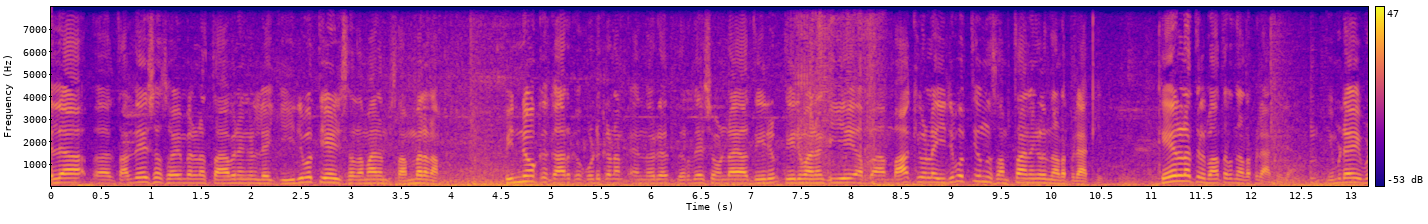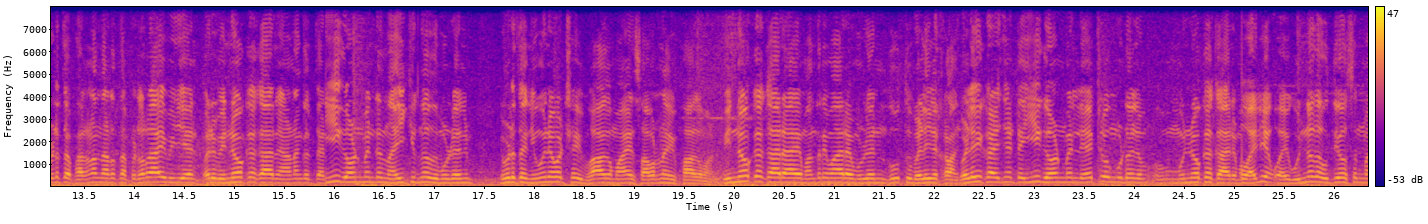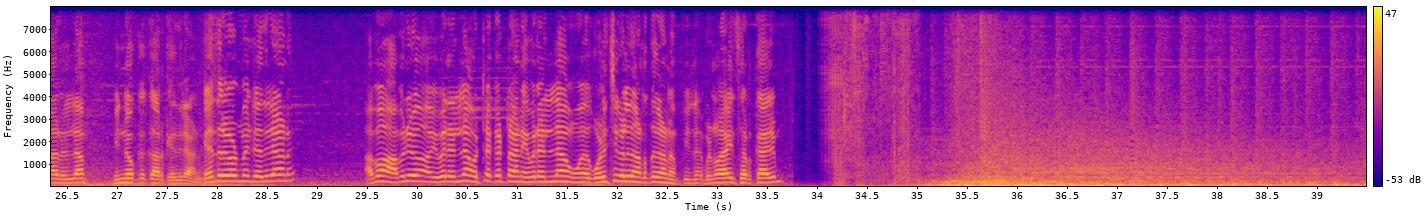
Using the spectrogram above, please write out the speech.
എല്ലാ തദ്ദേശ സ്വയംഭരണ സ്ഥാപനങ്ങളിലേക്ക് ഇരുപത്തിയേഴ് ശതമാനം സംവരണം പിന്നോക്കക്കാർക്ക് കൊടുക്കണം എന്നൊരു നിർദ്ദേശം ഉണ്ടായ തീരു തീരുമാനം ഈ ബാക്കിയുള്ള ഇരുപത്തിയൊന്ന് സംസ്ഥാനങ്ങളിൽ നടപ്പിലാക്കി. കേരളത്തിൽ മാത്രം നടപ്പിലാക്കില്ല. ഇവിടെ ഇവിടുത്തെ ഭരണം നടത്തുന്ന പിണറായി വിജയൻ ഒരു പിന്നോക്കക്കാരനാണെങ്കിൽ തന്നെ ഈ ഗവൺമെന്റ് നയിക്കുന്നത് മുഴുവനും ഇവിടുത്തെ ന്യൂനപക്ഷ വിഭാഗമായ സവർണ വിഭാഗമാണ്. പിന്നോക്കക്കാരായ മന്ത്രിമാരെ മുഴുവൻ തൂത്ത് വെളിയിൽ കളഞ്ഞു. വെളിയിൽ കഴിഞ്ഞിട്ട് ഈ ഗവൺമെന്റ് ഏറ്റവും കൂടുതൽ മുന്നോക്കക്കാരും വലിയ ഉന്നത ഉദ്യോഗസ്ഥന്മാരെല്ലാം പിന്നോക്കക്കാർക്കെതിരാണ്. കേന്ദ്ര ഗവൺമെന്റ് എതിരാണ്. അപ്പോൾ അവർ ഇവരെല്ലാം ഒറ്റക്കെട്ടാണ്. ഇവരെല്ലാം ഒളിച്ചുകളി നടത്തുകയാണ്. പിന്നെ പിണറായി സർക്കാരും.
